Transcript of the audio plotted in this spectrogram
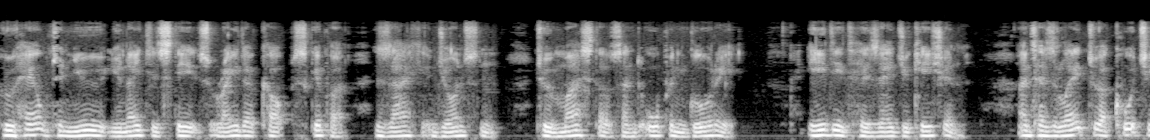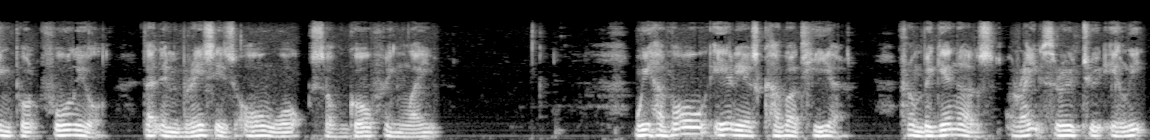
who helped new United States Ryder Cup skipper Zach Johnson to Masters and Open glory, aided his education, and has led to a coaching portfolio that embraces all walks of golfing life. We have all areas covered here, from beginners right through to elite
